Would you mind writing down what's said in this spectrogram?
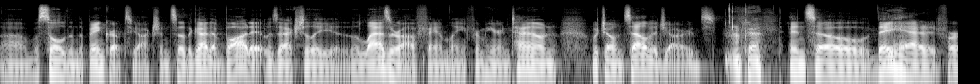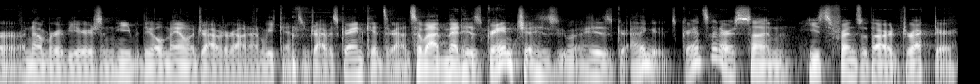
uh, was sold in the bankruptcy auction. So the guy that bought it was actually the Lazarov family from here in town, which owned salvage yards. Okay. And so they had it for a number of years, and he, the old man, would drive it around on weekends and drive his grandkids around. So I've met his grand, his his, I think it's grandson or his son. He's friends with our director,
